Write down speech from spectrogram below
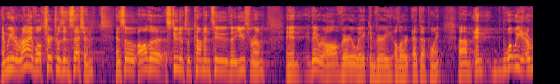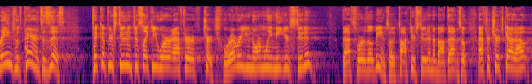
And we'd arrive while church was in session. And so all the students would come into the youth room, and they were all very awake and very alert at that point. Um, and what we arranged with parents is this pick up your student just like you were after church. Wherever you normally meet your student, that's where they'll be. And so talk to your student about that. And so after church got out,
